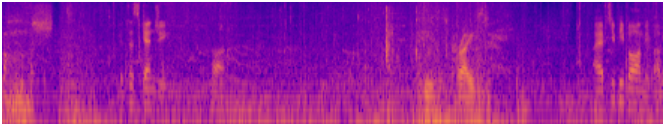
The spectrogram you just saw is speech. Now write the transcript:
Oh, shit. Get this Genji. Fuck. Jesus Christ. I have two people on me, bub.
